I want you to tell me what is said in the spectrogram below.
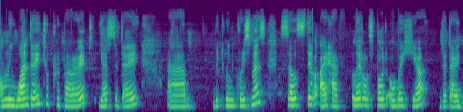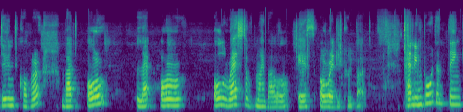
only one day to prepare it yesterday um, between Christmas. So still I have little spot over here that I didn't cover but all or all rest of my bubble is already prepared and important thing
